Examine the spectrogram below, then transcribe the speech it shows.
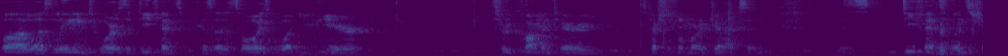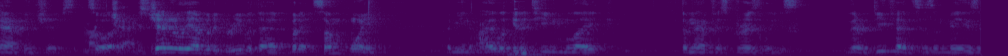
Well, I was leaning towards the defense because that's always what you hear through commentary, especially for Mark Jackson, is defense wins championships. Mark so Jackson. generally, I would agree with that. But at some point, I mean, I look at a team like the Memphis Grizzlies. Their defense is amazing,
